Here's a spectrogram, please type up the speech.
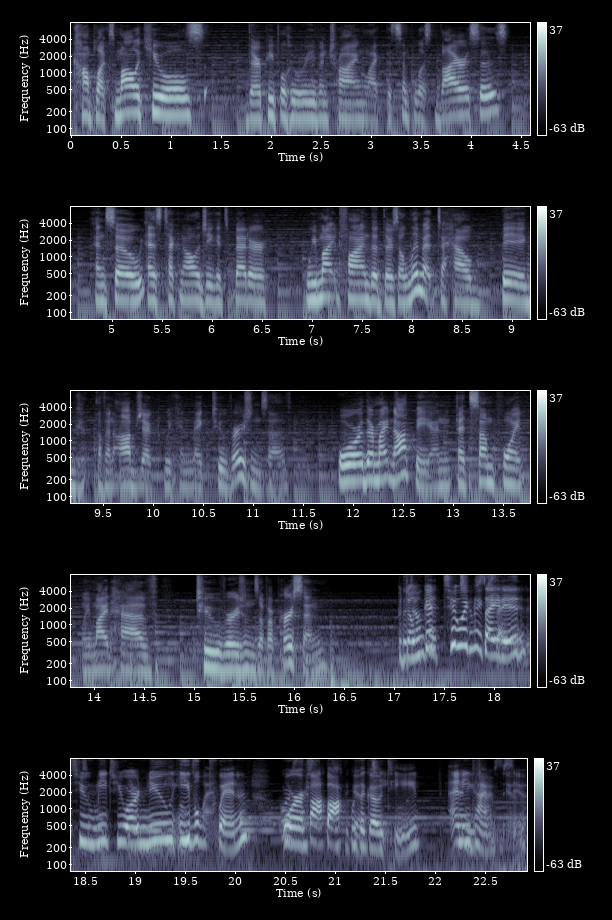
complex molecules. There are people who are even trying like the simplest viruses. And so as technology gets better, we might find that there's a limit to how big of an object we can make two versions of, or there might not be. And at some point, we might have two versions of a person. But don't, don't get, get too, too excited, excited, to meet your new evil twin, twin or Spock, Spock with a goatee, anytime, anytime soon. soon.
